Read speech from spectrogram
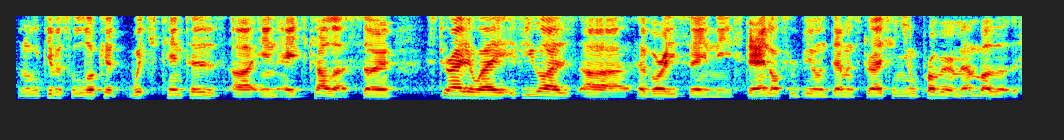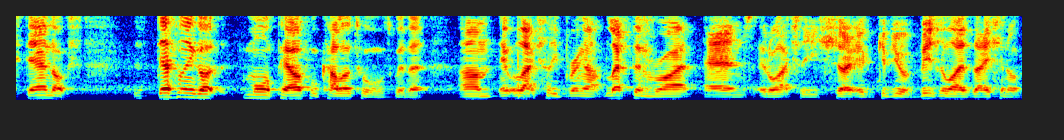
and it'll give us a look at which tinters are in each color. So straight away, if you guys uh, have already seen the Standox review and demonstration, you'll probably remember that the Standox has definitely got more powerful color tools with it um, it will actually bring up left and right and it'll actually show it give you a visualization of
